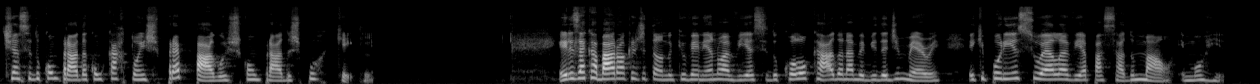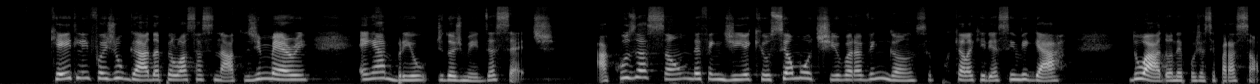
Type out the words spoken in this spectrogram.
tinha sido comprada com cartões pré-pagos comprados por Caitlyn. Eles acabaram acreditando que o veneno havia sido colocado na bebida de Mary e que por isso ela havia passado mal e morrido. Caitlyn foi julgada pelo assassinato de Mary em abril de 2017. A acusação defendia que o seu motivo era vingança, porque ela queria se vingar do Adam depois da separação.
